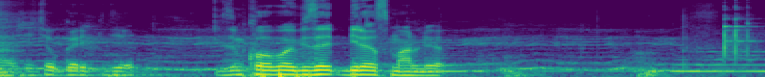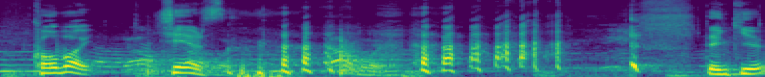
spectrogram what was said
Her şey çok garip gidiyor. Bizim kovboy bize bira ısmarlıyor. Cowboy. Cheers. Thank you.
